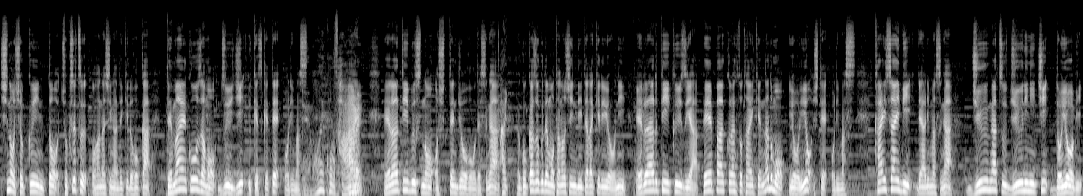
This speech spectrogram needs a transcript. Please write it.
市の職員と直接お話ができるほか出前講座も随時受け付けております。出前講座。はい、LRT ブースの出展情報ですが、はい。ご家族でも楽しんでいただけるように LRT クイズやペーパークラフト体験なども用意をしております開催日でありますが10月12日土曜日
